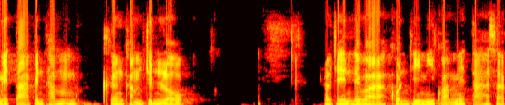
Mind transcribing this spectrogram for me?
เมตตาเป็นธรรมเครื่องคำจุนโลก เราจะเห็นได้ว่าคนที่มีความเมตตาสัก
